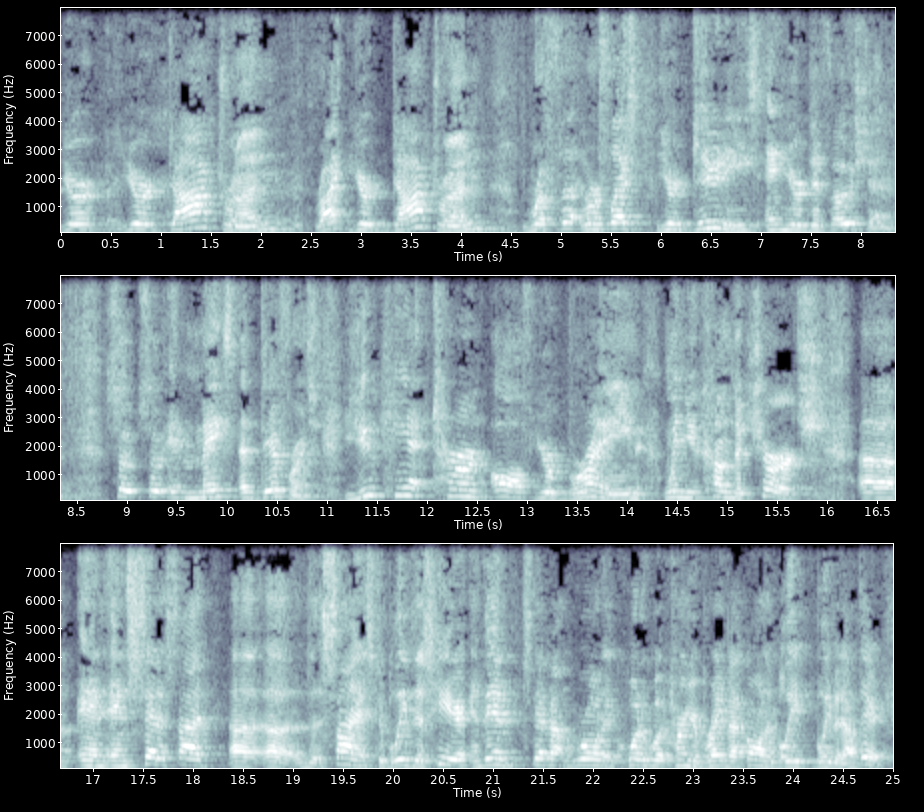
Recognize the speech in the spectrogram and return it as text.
Your, your doctrine, right? Your doctrine refle- reflects your duties and your devotion. So, so it makes a difference. You can't turn off your brain when you come to church um, and, and set aside uh, uh, the science to believe this here, and then step out in the world and quote unquote turn your brain back on and believe, believe it out there.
